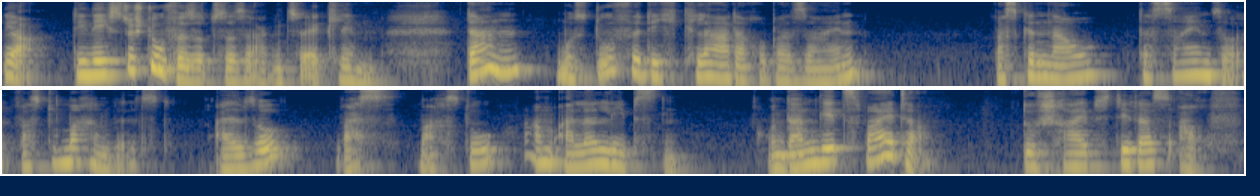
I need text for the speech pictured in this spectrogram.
ja, die nächste Stufe sozusagen zu erklimmen, dann musst du für dich klar darüber sein, was genau das sein soll, was du machen willst. Also, was machst du am allerliebsten? Und dann geht's weiter. Du schreibst dir das auf.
